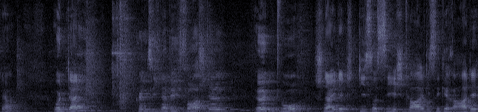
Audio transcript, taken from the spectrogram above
Ja? Und dann können Sie sich natürlich vorstellen, irgendwo schneidet dieser Seestrahl, diese Gerade,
